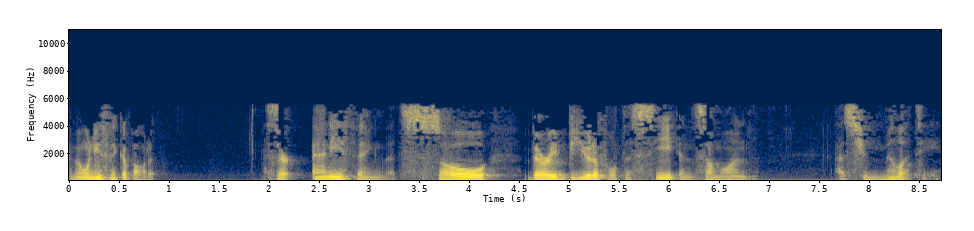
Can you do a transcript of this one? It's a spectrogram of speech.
I mean, when you think about it, is there anything that's so very beautiful to see in someone as humility?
